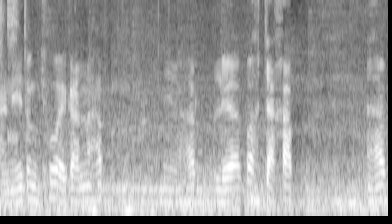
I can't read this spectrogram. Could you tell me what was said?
อันนี้ต้องช่วยกันนะครับ นี่นะครับเรือก็จะขับนะครับ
